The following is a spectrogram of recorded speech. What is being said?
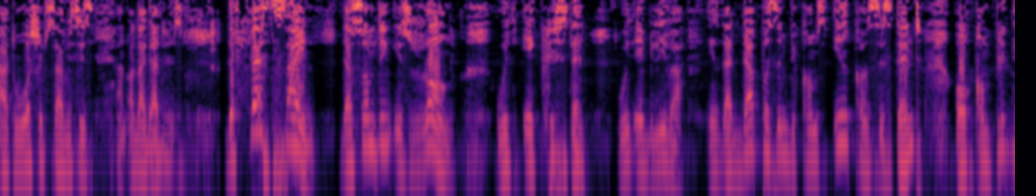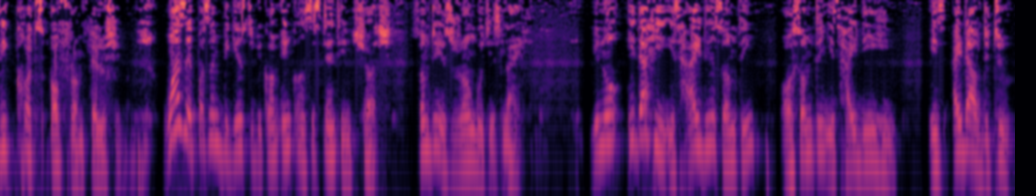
at worship services and other gatherings. The first sign that something is wrong with a Christian, with a believer, is that that person becomes inconsistent or completely cut off from fellowship. Once a person begins to become inconsistent in church, something is wrong with his life. You know, either he is hiding something or something is hiding him. It's either of the two.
